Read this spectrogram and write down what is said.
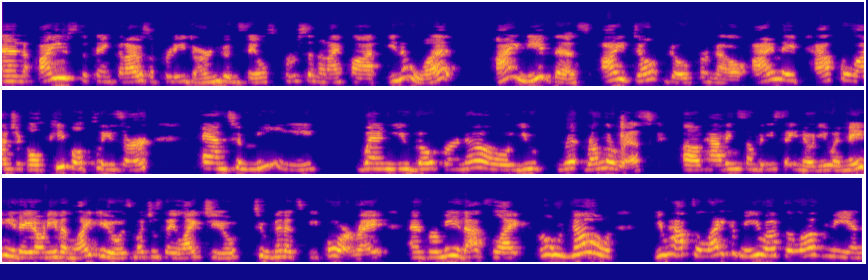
And I used to think that I was a pretty darn good salesperson, and I thought, you know what? I need this. I don't go for no. I'm a pathological people pleaser. And to me, when you go for no, you run the risk of having somebody say no to you and maybe they don't even like you as much as they liked you two minutes before, right? And for me, that's like, oh no, you have to like me, you have to love me. And,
